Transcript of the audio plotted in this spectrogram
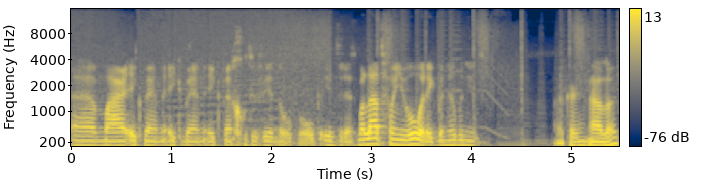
uh, maar ik ben, ik, ben, ik ben goed te vinden op, op internet. Maar laat van je horen, ik ben heel benieuwd. Oké, nou leuk.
